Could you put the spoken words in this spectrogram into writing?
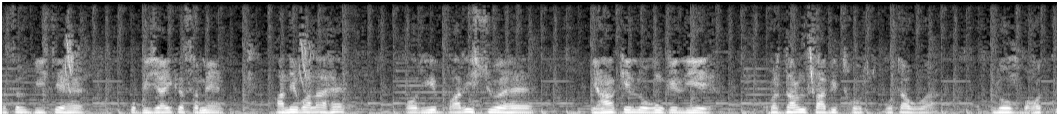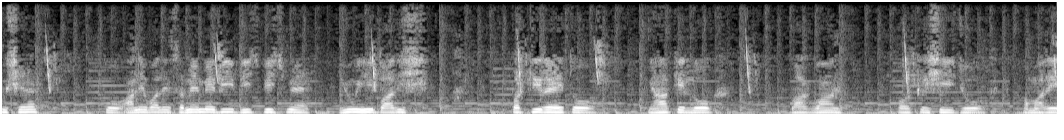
फ़सल बीते हैं वो बिजाई का समय आने वाला है और ये बारिश जो है यहाँ के लोगों के लिए वरदान साबित हो, होता हुआ लोग बहुत खुश हैं। तो आने वाले समय में भी बीच बीच में यूँ ही बारिश पड़ती रहे तो यहाँ के लोग, बागवान और कृषि जो हमारे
